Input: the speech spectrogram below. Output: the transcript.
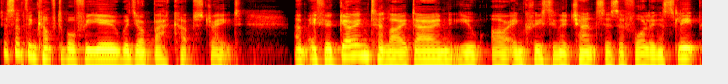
Just something comfortable for you with your back up straight. Um, if you're going to lie down, you are increasing the chances of falling asleep,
